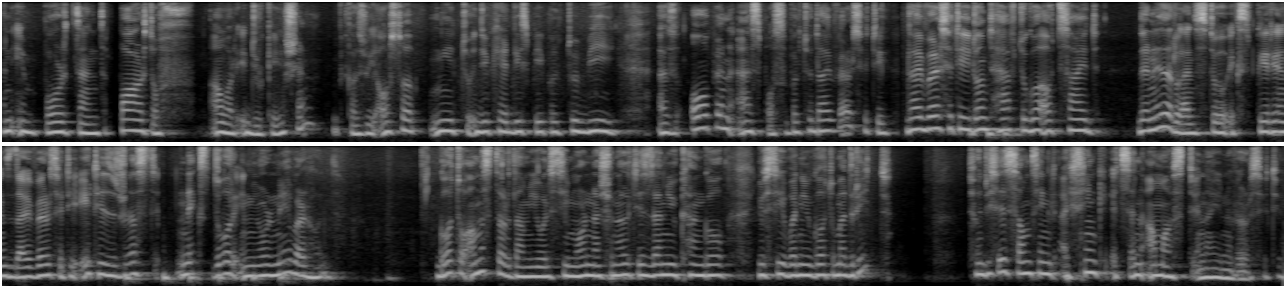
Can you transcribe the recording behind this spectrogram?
an important part of our education because we also need to educate these people to be as open as possible to diversity. Diversity, you don't have to go outside the Netherlands to experience diversity, it is just next door in your neighborhood. Go to Amsterdam, you will see more nationalities than you can go, you see when you go to Madrid. So this is something I think it's an must in a university.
